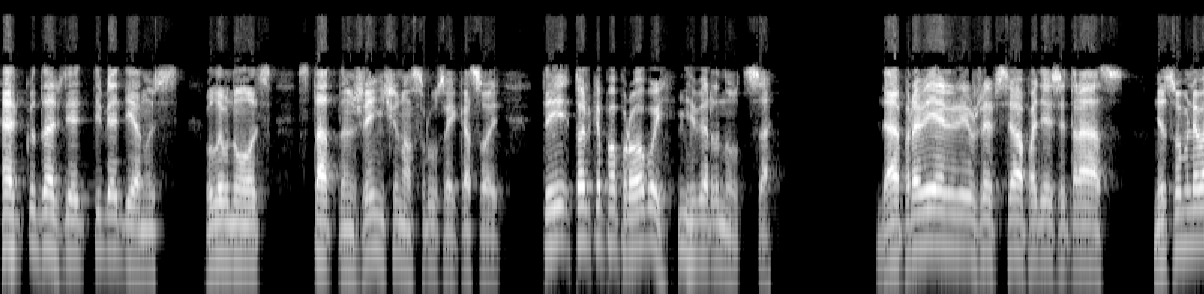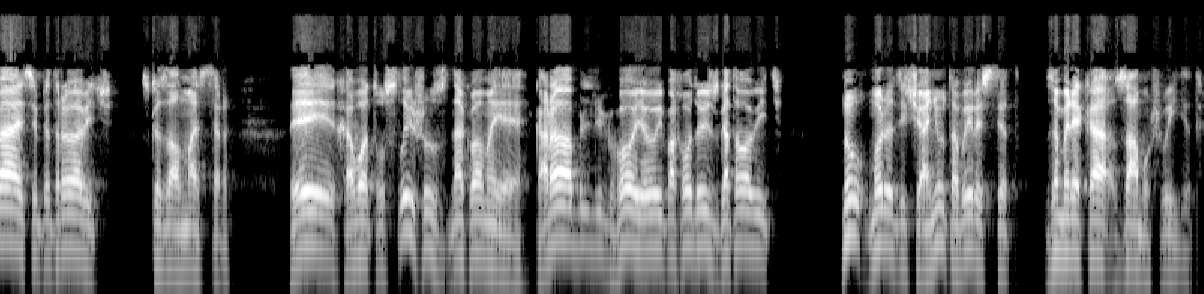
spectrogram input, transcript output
«А куда же я от тебя денусь?» — улыбнулась статная женщина с русой косой. «Ты только попробуй не вернуться». Да проверили уже все по десять раз. Не сумлевайся, Петрович, сказал мастер. Эх, а вот услышу знакомое. Корабль к бою и походу изготовить. Ну, может, еще Анюта вырастет, за моряка замуж выйдет.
